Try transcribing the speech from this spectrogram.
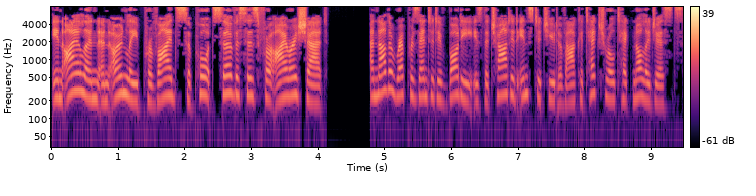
in Ireland and only provides support services for Irish AT. Another representative body is the Chartered Institute of Architectural Technologists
